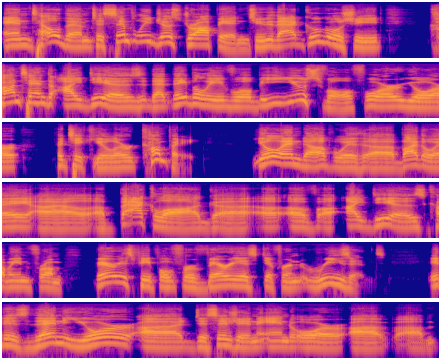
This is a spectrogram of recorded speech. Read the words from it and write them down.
And tell them to simply just drop into that Google Sheet content ideas that they believe will be useful for your particular company. You'll end up with, uh, by the way, uh, a backlog uh, of uh, ideas coming from various people for various different reasons. It is then your uh, decision and or uh, um,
